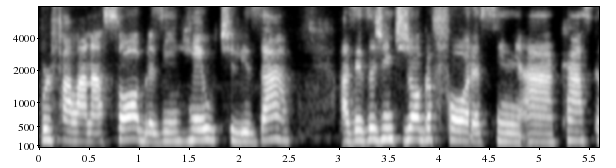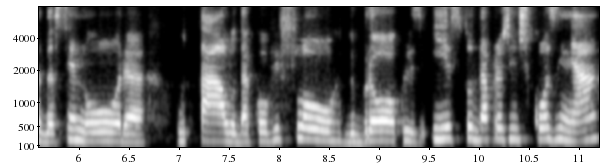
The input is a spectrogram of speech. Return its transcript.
por falar nas sobras e em reutilizar, às vezes a gente joga fora assim a casca da cenoura, o talo da couve-flor, do brócolis, e isso dá para a gente cozinhar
